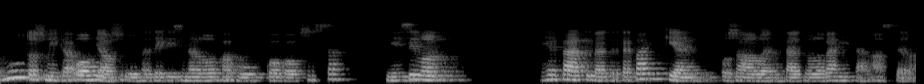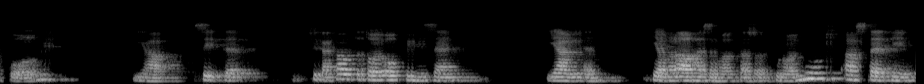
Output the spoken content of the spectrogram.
muutos, mikä ohjausryhmä teki siinä lokakuun kokouksessa, niin silloin he päättivät, että kaikkien osa-alueiden täytyy olla vähintään asteella kolme. Ja sitten sitä kautta tuo oppimisen jääminen hieman alhaisemmalle tasolle kuin noin muut asteet, niin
